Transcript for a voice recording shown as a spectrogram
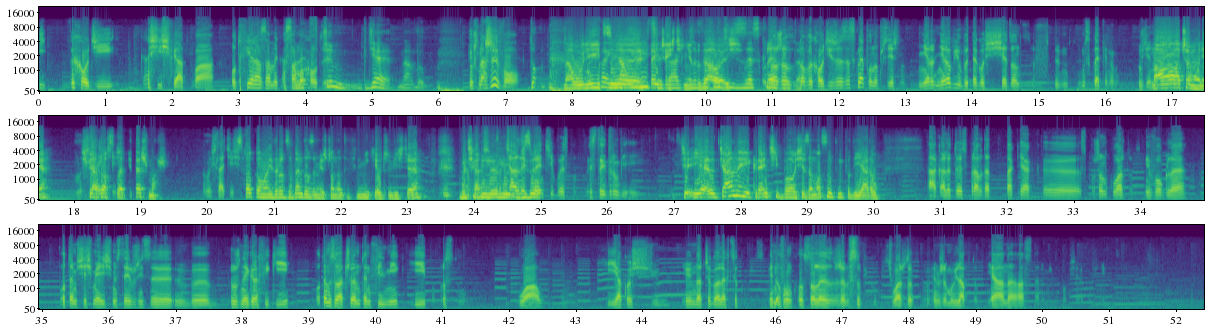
I wychodzi, gasi światła, otwiera, zamyka Ale samochody. w czym, gdzie? Na, Już na żywo. do, Na ulicy, na ulicy, tej części tak, nie że dodałeś. wychodzisz ze sklepu. No, że, tak. no wychodzi, że ze sklepu. No przecież no, nie, nie robiłby tego siedząc w tym, w tym sklepie. No ludzie, no, No, a czemu nie? no Światła w się, sklepie też masz. Domyślacie się. Spoko, moi drodzy, będą zamieszczone te filmiki oczywiście. Bo cialny, To cialny wizu... kręci, bo jest po 22. Cie- je- cialny kręci, bo się za mocno tym podjarał. Tak, ale to jest prawda. Tak jak e, z początku Watch Dogs mnie w ogóle, potem się śmialiśmy z tej różnicy b- różnej grafiki, potem zobaczyłem ten filmik i po prostu wow. I jakoś nie wiem dlaczego, ale chcę kupić sobie nową konsolę, żeby sobie kupić Watch Dogs, wiem, że mój laptop nie, a na starym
